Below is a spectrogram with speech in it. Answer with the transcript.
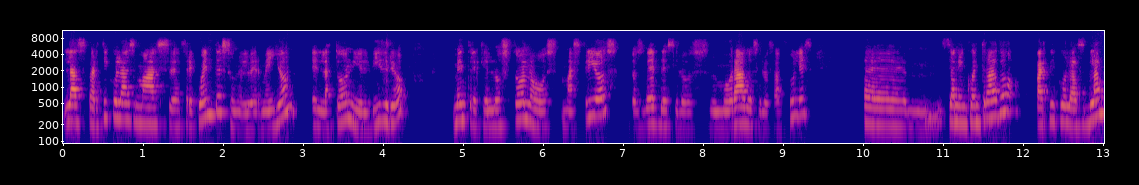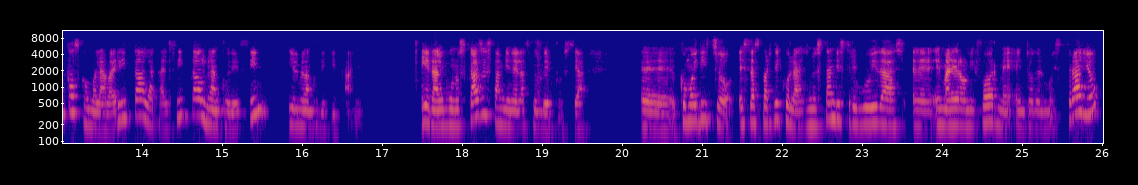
las partículas más frecuentes son el vermellón, el latón y el vidrio, mientras que los tonos más fríos, los verdes y los morados y los azules, eh, se han encontrado partículas blancas como la varita, la calcita, el blanco de zinc y el blanco de titanio. Y en algunos casos también el azul de Prusia. Eh, como he dicho, estas partículas no están distribuidas eh, en manera uniforme en todo el muestrario,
